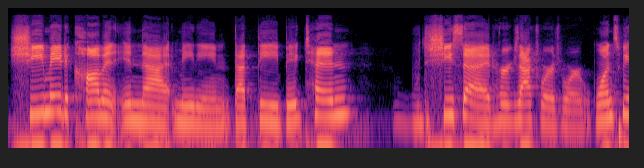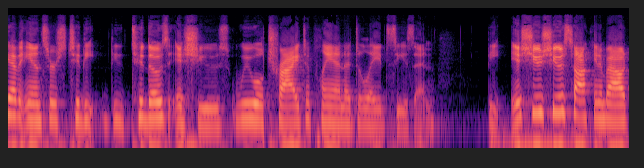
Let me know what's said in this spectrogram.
she made a comment in that meeting that the Big Ten, she said her exact words were, "Once we have answers to the, the to those issues, we will try to plan a delayed season." The issue she was talking about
